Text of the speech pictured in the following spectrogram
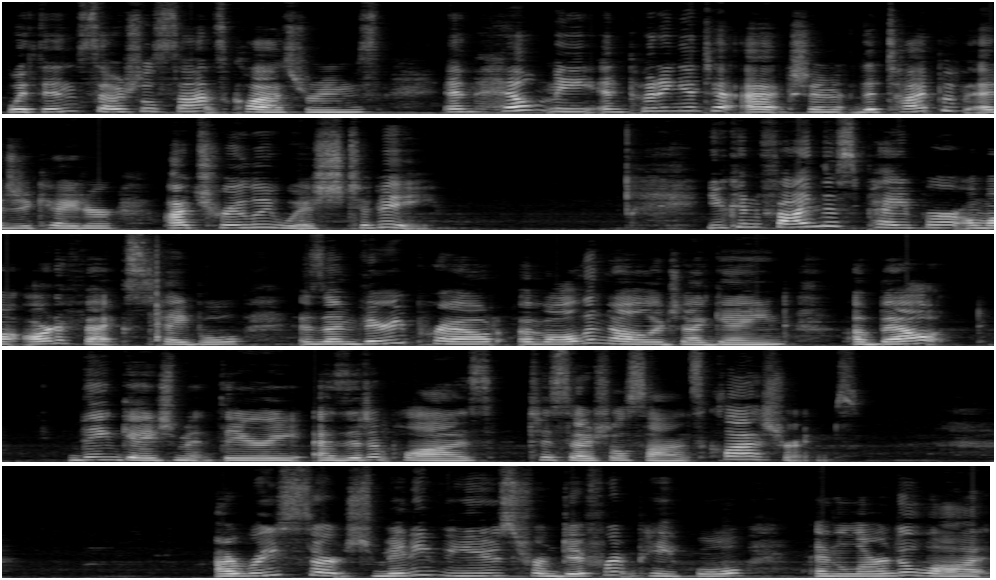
within social science classrooms and help me in putting into action the type of educator I truly wish to be. You can find this paper on my artifacts table as I'm very proud of all the knowledge I gained about the engagement theory as it applies to social science classrooms. I researched many views from different people and learned a lot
